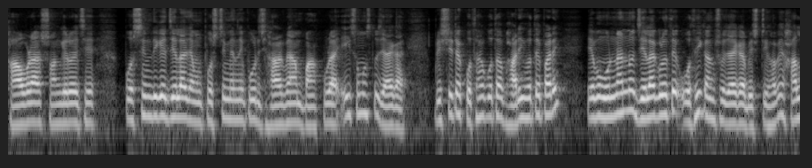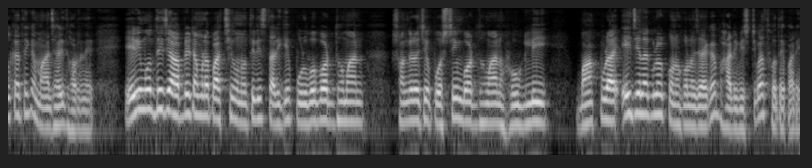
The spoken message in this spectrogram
হাওড়ার সঙ্গে রয়েছে পশ্চিম দিকের জেলা যেমন পশ্চিম মেদিনীপুর, ঝাড়গ্রাম, বাঁকুড়া এই সমস্ত জায়গায় বৃষ্টিটা কোথাও কোথাও ভারী হতে পারে এবং অন্যান্য জেলাগুলোতে অধিকাংশ জায়গায় বৃষ্টি হবে হালকা থেকে মাঝারি ধরনের। এরই মধ্যে যে আপডেট আমরা পাচ্ছি উনত্রিশ তারিখে পূর্ব বর্ধমান, সঙ্গে রয়েছে পশ্চিম বর্ধমান, হুগলি, বাঁকুড়া এই জেলাগুলোর কোনো কোনো জায়গায় ভারী বৃষ্টিপাত হতে পারে।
